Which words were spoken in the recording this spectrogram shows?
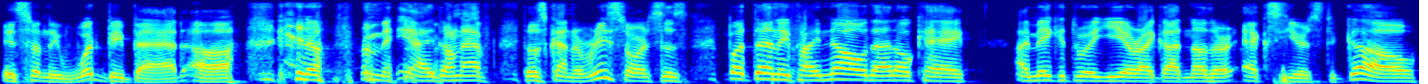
It certainly would be bad. Uh, you know, for me, I don't have those kind of resources. But then if I know that, okay, I make it through a year, I got another X years to go,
